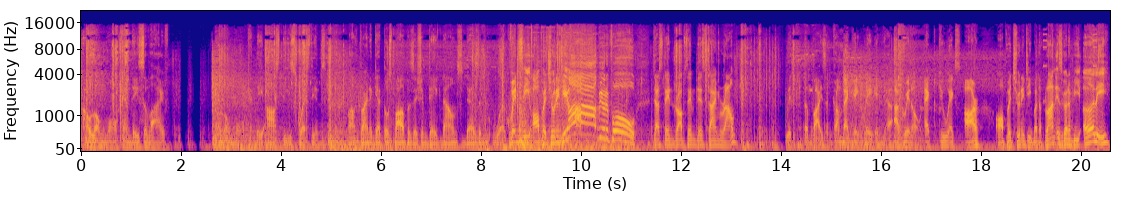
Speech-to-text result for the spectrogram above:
How long more can they survive? How long more can they ask these questions? Mark trying to get those power position takedowns doesn't work. Quincy opportunity. Ah, oh, beautiful! Justin drops him this time around with the Bison. Comeback gameplay in here. Aquino, QXR opportunity. But the plan is going to be early.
